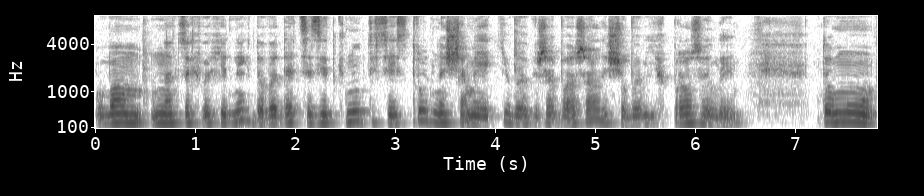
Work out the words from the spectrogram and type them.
вам на цих вихідних доведеться зіткнутися із труднощами, які ви вже вважали, що ви їх прожили. Тому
